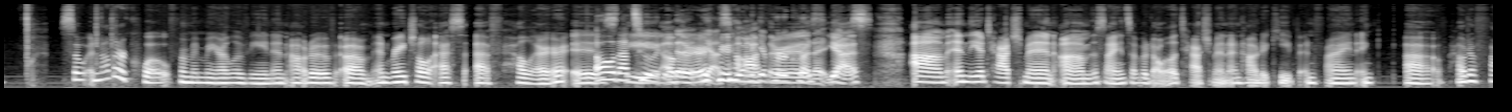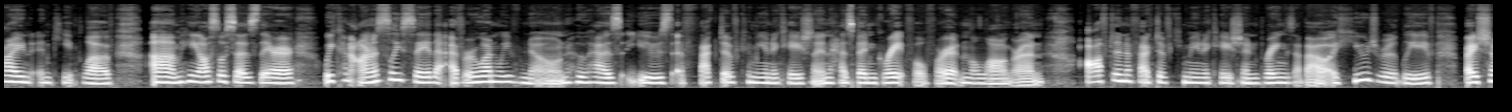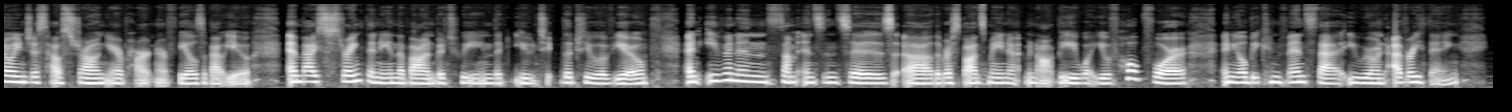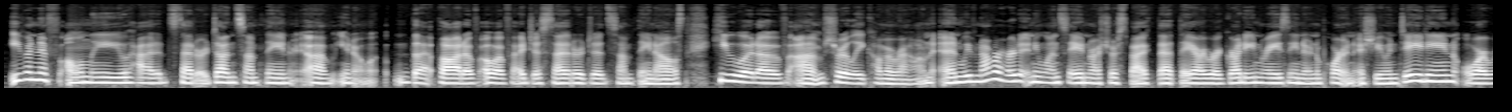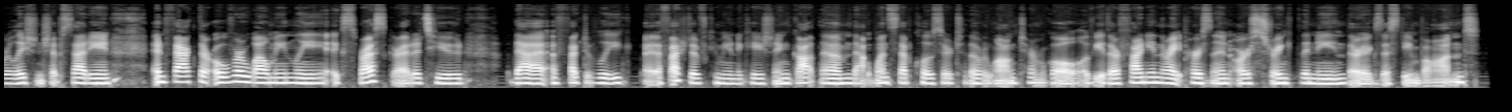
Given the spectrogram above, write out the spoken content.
So another quote from Amir Levine and out of um, and Rachel S. F. Heller is Oh, that's the who it- the- other yes, you wanna give her author is- credit, yes. Yes, um, and the attachment, um, the science of adult attachment, and how to keep and find and uh, how to find and keep love. Um, he also says there, we can honestly say that everyone we've known who has used effective communication has been grateful for it in the long run. Often, effective communication brings about a huge relief by showing just how strong your partner feels about you and by strengthening the bond between the, you two, the two of you. And even in some instances, uh, the response may not, not be what you've hoped for, and you'll be convinced that you ruined everything even if only you had said or done something, um, you know, that thought of, oh, if I just said or did something else, he would have um, surely come around. And we've never heard anyone say in retrospect that they are regretting raising an important issue in dating or relationship setting. In fact, they're overwhelmingly express gratitude that effectively effective communication got them that one step closer to their long-term goal of either finding the right person or strengthening their existing bond.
